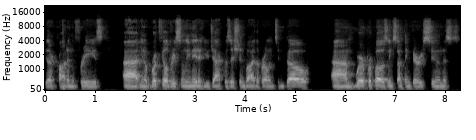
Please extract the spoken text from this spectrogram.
they're caught in the freeze. Uh, you know, Brookfield recently made a huge acquisition by the Burlington Go. Um, we're proposing something very soon that's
